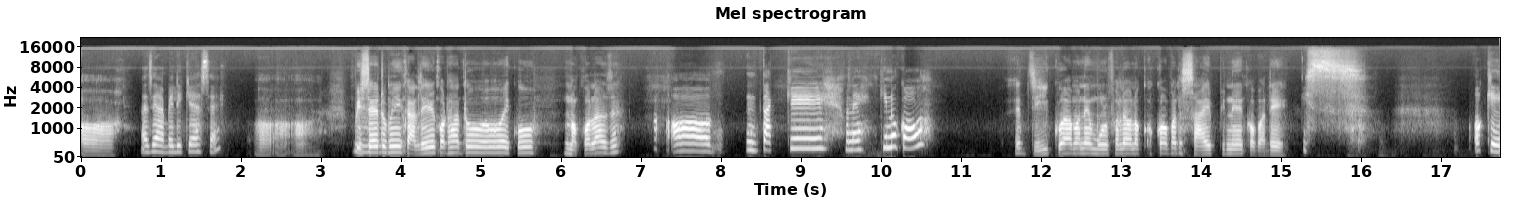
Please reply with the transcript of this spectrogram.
অঁ আজি আবেলিকে আছে। অঁ অঁ অঁ। পিছে তুমি কালিৰ কথাটো একো নকলা যে? তাকে মানে কিনো কওঁ? যি কোৱা মানে মোৰ ফালে অলপ অকণমান চাই পিনে ক'বা দেই। অ'কে।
